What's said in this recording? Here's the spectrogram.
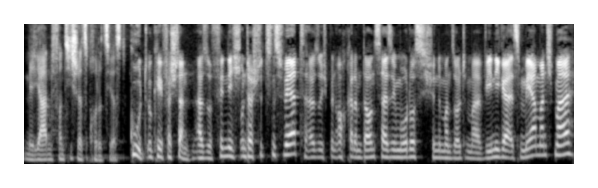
Milliarden von T-Shirts produzierst. Gut, okay, verstanden. Also finde ich unterstützenswert. Also ich bin auch gerade im Downsizing-Modus. Ich finde, man sollte mal weniger als mehr manchmal.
